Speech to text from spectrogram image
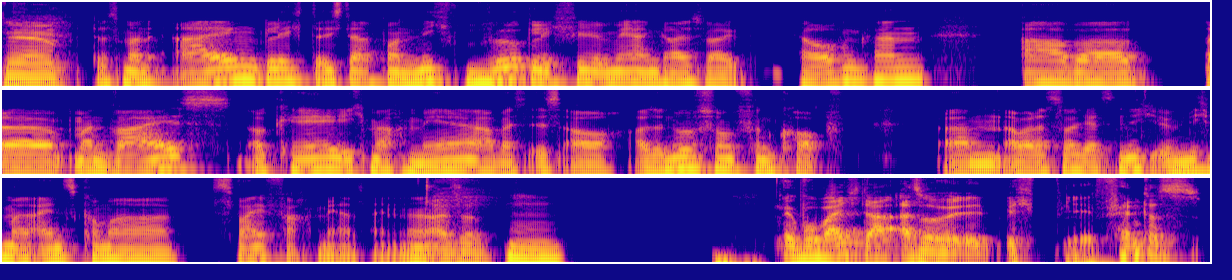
Ja. Dass man eigentlich sich davon nicht wirklich viel mehr in Greifswald kaufen kann, aber äh, man weiß, okay, ich mache mehr, aber es ist auch, also nur schon für den Kopf. Ähm, aber das soll jetzt nicht, nicht mal 1,2-fach mehr sein. Ne? Also hm. Wobei ich da, also ich fände das,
